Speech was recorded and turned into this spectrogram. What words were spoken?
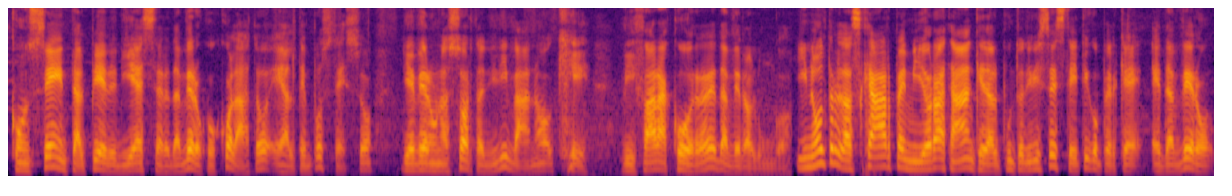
consente al piede di essere davvero coccolato e al tempo stesso di avere una sorta di divano che vi farà correre davvero a lungo. Inoltre la scarpa è migliorata anche dal punto di vista estetico perché è davvero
